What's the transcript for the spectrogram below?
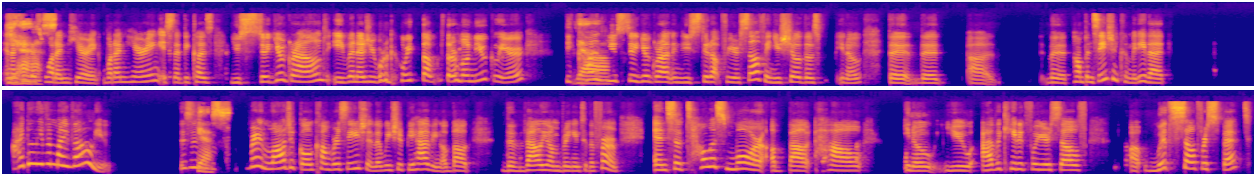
And yes. I think that's what I'm hearing. What I'm hearing is that because you stood your ground, even as you were going th- thermonuclear, because yeah. you stood your ground and you stood up for yourself and you showed those, you know, the the uh the compensation committee that I believe in my value. This is yes. a very logical conversation that we should be having about the value I'm bringing to the firm. And so tell us more about how, you know, you advocated for yourself uh, with self-respect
